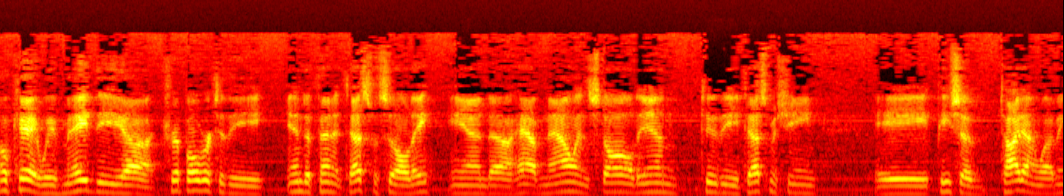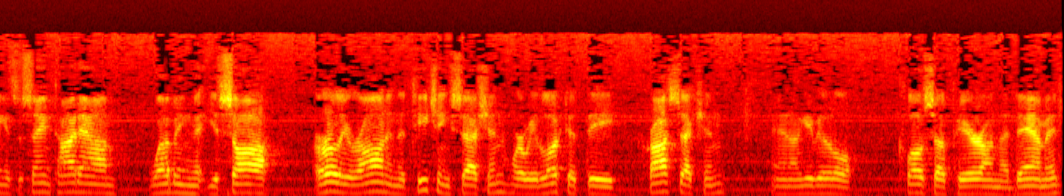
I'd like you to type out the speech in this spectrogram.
Okay, we've made the uh, trip over to the independent test facility and uh, have now installed into the test machine a piece of tie-down webbing. It's the same tie-down webbing that you saw earlier on in the teaching session where we looked at the cross-section and I'll give you a little close-up here on the damage.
